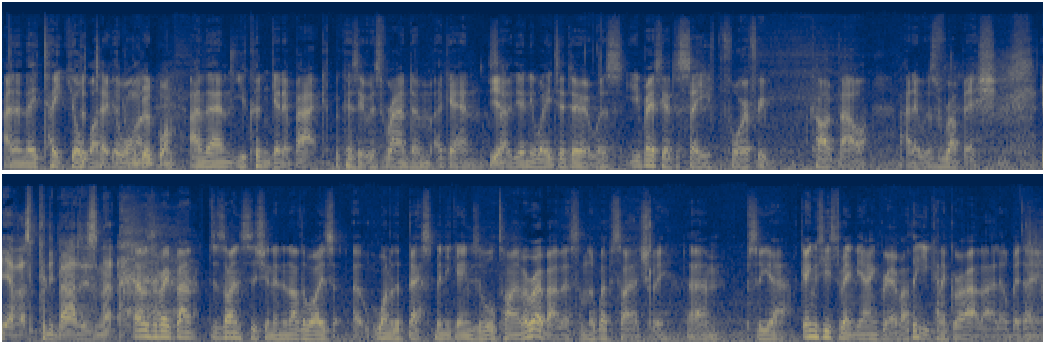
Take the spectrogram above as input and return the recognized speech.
and then they'd take your They'd one, take good, one one, good one. and then you couldn't get it back because it was random again. Yeah. So the only way to do it was you basically had to save before every card battle, and it was rubbish. yeah, that's pretty bad, isn't it? That was a very bad design decision, and an otherwise uh, one of the best mini games of all time. I wrote about this on the website actually. Um, so yeah, games used to make me angry, but I think you kind of grow out of that a little bit, don't you?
